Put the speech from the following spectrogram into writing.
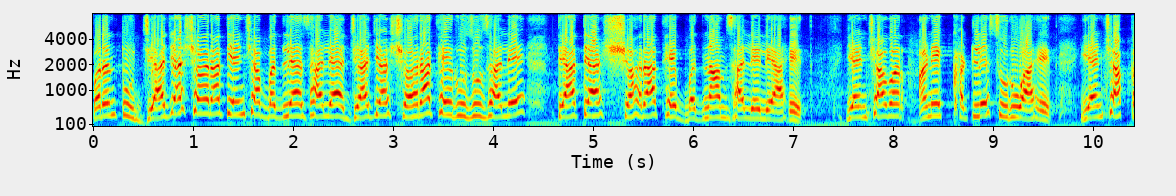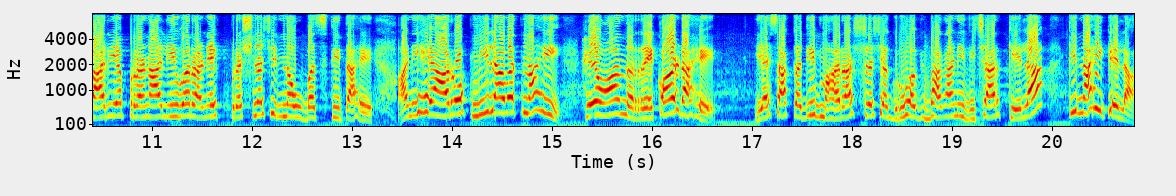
परंतु ज्या ज्या शहरात यांच्या बदल्या झाल्या ज्या ज्या शहरात हे रुजू झाले त्या त्या शहरात हे बदनाम झालेले आहेत. यांच्यावर अनेक खटले सुरू आहेत. यांच्या कार्यप्रणालीवर अनेक प्रश्नचिन्ह उपस्थित आहे. आणि हे आरोप मी लावत नाही हे ऑन रेकॉर्ड आहे. याचा कधी महाराष्ट्राच्या गृह विभागाने विचार केला की नाही केला?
